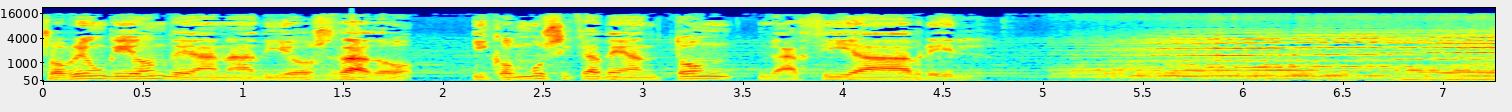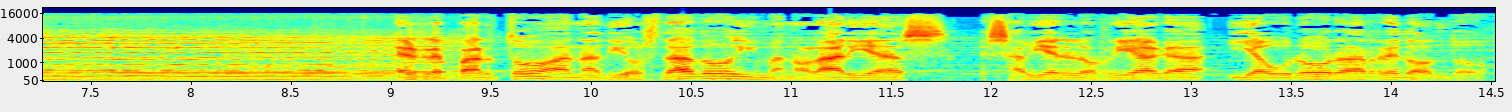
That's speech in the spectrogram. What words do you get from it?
sobre un guion de Ana Diosdado y con música de Antón García Abril. El reparto, Ana Diosdado y Manol Arias, Xavier Lorriaga y Aurora Redondo.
